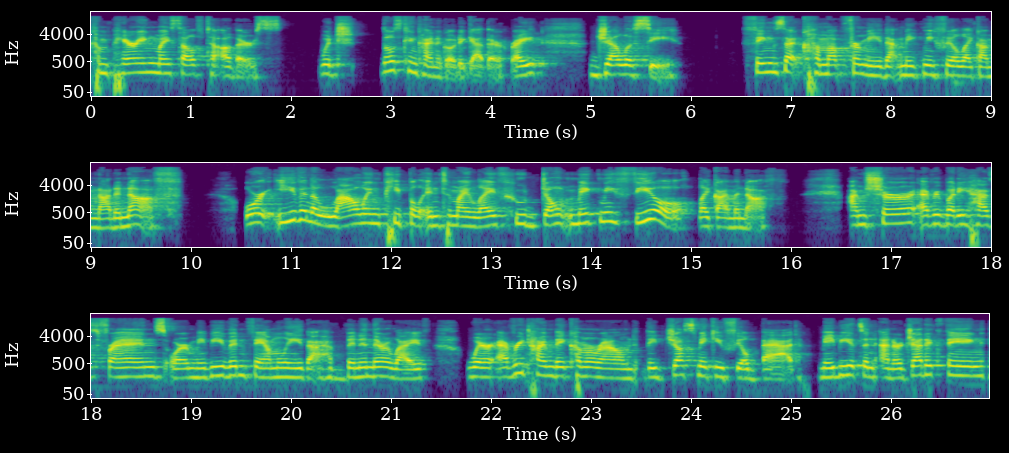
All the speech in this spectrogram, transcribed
comparing myself to others, which those can kind of go together, right? Jealousy, things that come up for me that make me feel like I'm not enough, or even allowing people into my life who don't make me feel like I'm enough. I'm sure everybody has friends or maybe even family that have been in their life where every time they come around, they just make you feel bad. Maybe it's an energetic thing.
